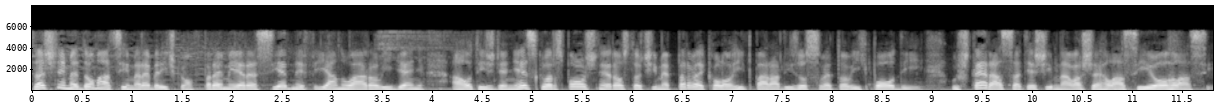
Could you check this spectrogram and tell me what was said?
Začneme domácim rebríčkom v premiére 7. januárový deň a o týždeň neskôr spoločne roztočíme prvé kolo hitparady zo svetových pódií. Už teraz sa teším na vaše hlasy i ohlasy.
